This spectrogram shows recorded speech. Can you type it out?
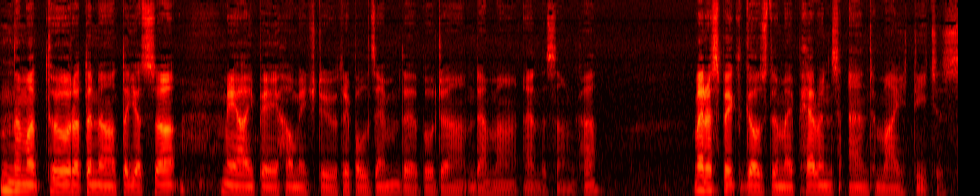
Namatthu Ratanattayassa. May I pay homage to Triple Gem, the Buddha, Dhamma, and the Sangha. My respect goes to my parents and my teachers.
